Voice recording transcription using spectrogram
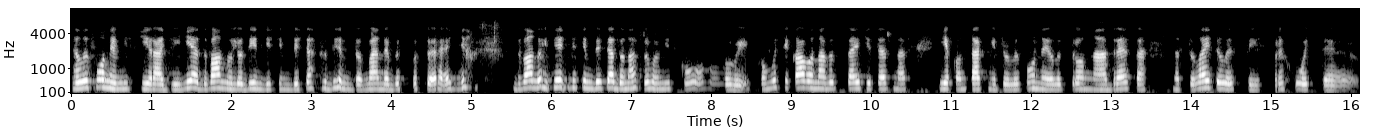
Телефони в міській раді є 20181 до мене безпосередньо. 20580 до нашого міського голови. Кому цікаво, на вебсайті теж у нас є контактні телефони, електронна адреса. Надсилайте листи, приходьте, е,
